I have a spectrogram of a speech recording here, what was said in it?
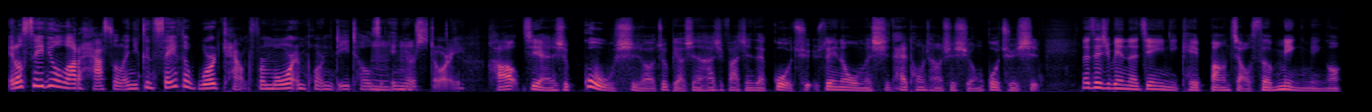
It'll save you a lot of hassle and you can save the word count for more important details mm -hmm. in your story. 好，既然是故事哦，就表示呢它是发生在过去，所以呢我们时态通常是使用过去式。那在这边呢，建议你可以帮角色命名哦，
